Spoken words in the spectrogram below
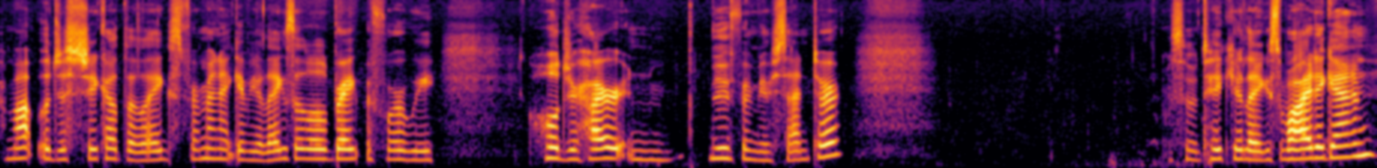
Come up, we'll just shake out the legs for a minute, give your legs a little break before we hold your heart and move from your center. So take your legs wide again.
